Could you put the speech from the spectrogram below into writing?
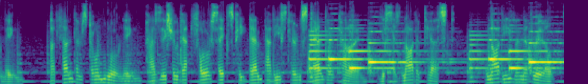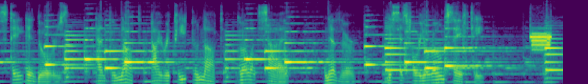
Warning. A thunderstorm warning has issued at 4:6 p.m. at Eastern Standard Time. This is not a test. Not even a drill. Stay indoors. And do not, I repeat do not, go outside. Never. This is for your own safety.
